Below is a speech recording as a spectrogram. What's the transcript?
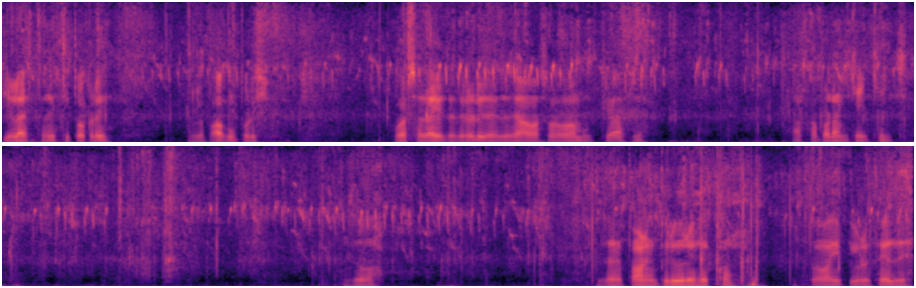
પીળાશ તો નથી પકડે એટલે પાકવું પડશે વરસાદ આવી જાય તો રડી જાય આવા સોળવા અમુક ક્યાં છે આખા પડામાં ક્યાંક ક્યાંક જો પાણી પીર્યું રહે હેકન તો એ પીળું થઈ જાય.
